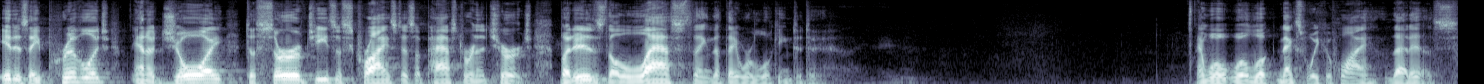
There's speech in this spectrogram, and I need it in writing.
it is a privilege and a joy to serve Jesus Christ as a pastor in a church, but it is the last thing that they were looking to do. And we'll, we'll look next week of why that is.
